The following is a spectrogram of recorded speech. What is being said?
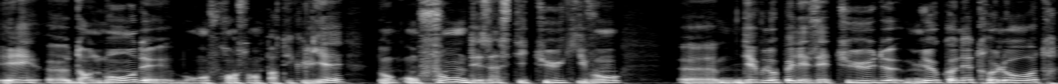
Et euh, dans le monde, et en France en particulier, donc on fonde des instituts qui vont développer les études, mieux connaître l'autre,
